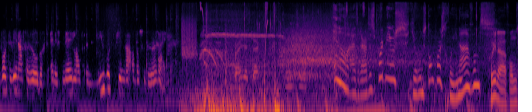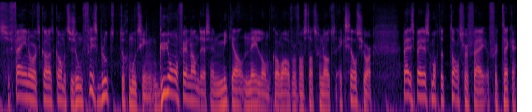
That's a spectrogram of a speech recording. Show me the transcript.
wordt de winnaar gehuldigd en is Nederland een nieuwe kinderambassadeur rijk. En dan uiteraard het sportnieuws. Jeroen Stomporst, goedenavond. Goedenavond. Feyenoord kan het komend seizoen fris bloed tegemoet zien. Guyon Fernandes en Mikel Nelom komen over van stadsgenoot Excelsior. Beide spelers mochten transfervrij vertrekken.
